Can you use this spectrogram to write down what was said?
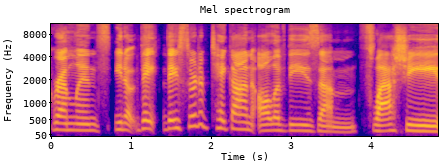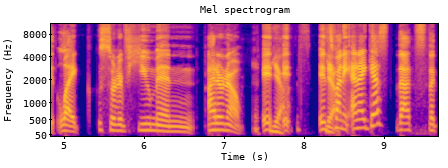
gremlins you know they they sort of take on all of these um flashy like sort of human i don't know it, Yeah. it's it's Yeah. funny and i guess that's the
